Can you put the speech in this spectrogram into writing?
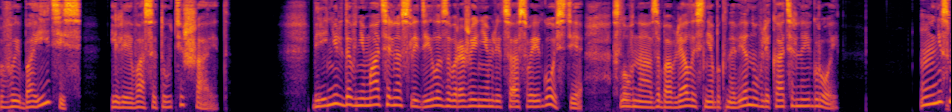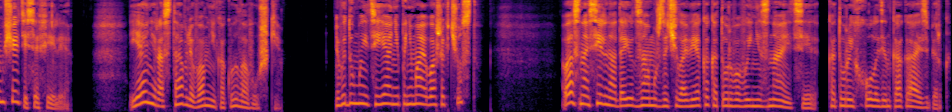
Вы боитесь или вас это утешает? Беренильда внимательно следила за выражением лица своей гости, словно забавлялась необыкновенно увлекательной игрой. «Не смущайтесь, Офелия я не расставлю вам никакой ловушки. Вы думаете, я не понимаю ваших чувств? Вас насильно отдают замуж за человека, которого вы не знаете, который холоден, как айсберг.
